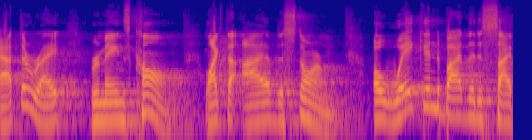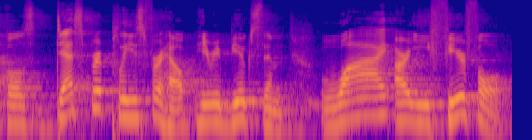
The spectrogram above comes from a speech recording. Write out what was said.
at the right, remains calm like the eye of the storm. Awakened by the disciples' desperate pleas for help, he rebukes them. Why are ye fearful,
